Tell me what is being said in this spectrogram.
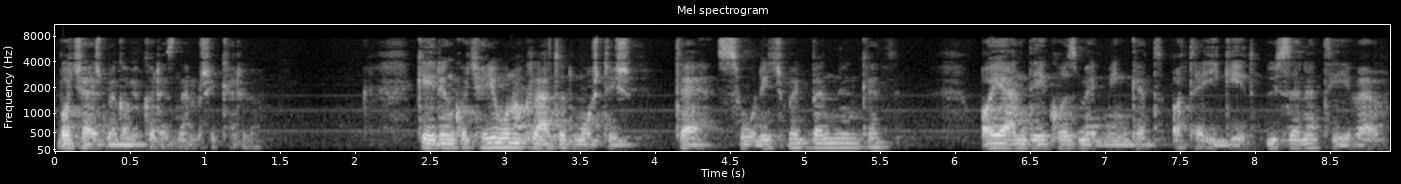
Bocsáss meg, amikor ez nem sikerül. Kérünk, hogyha jónak látod most is, te szólíts meg bennünket, ajándékozz meg minket a te igét üzenetével,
